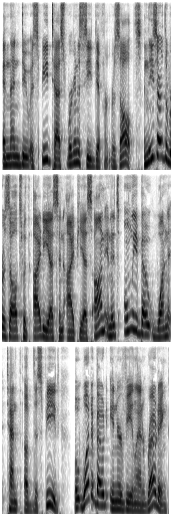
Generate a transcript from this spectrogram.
and then do a speed test, we're going to see different results. And these are the results with IDS and IPS on, and it's only about one tenth of the speed. But what about inter VLAN routing?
